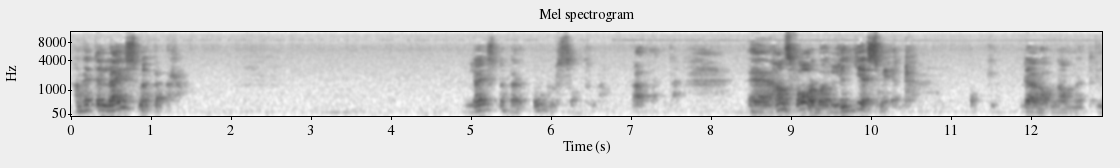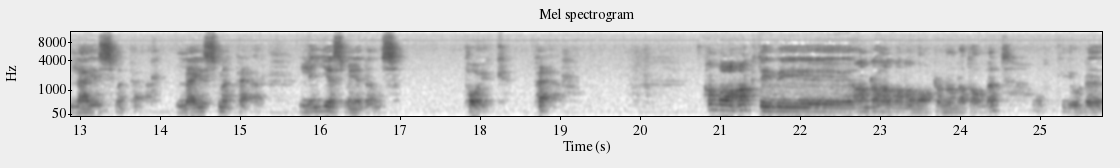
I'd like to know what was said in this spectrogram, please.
han hette Leisme-Per. Leisme-Per Olsson tror jag. jag vet inte. Eh, hans far var liesmed och därav namnet Leisme-Per. Leisme-Per, liesmedens pojk Per. Han var aktiv i andra halvan av 1800-talet och gjorde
